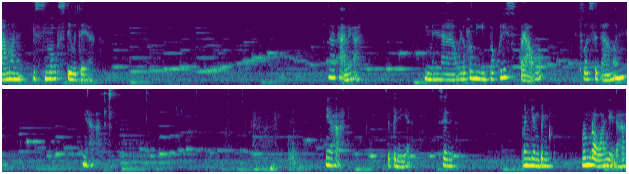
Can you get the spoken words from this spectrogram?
almond is smoked still there น่าทานไหมคะ มีมะนาวแล้วก็มีบรอกโคลีสเปรา toasted almond นี่ค่ะ เนี่ยค่ะ จะเป็นอย่างเงี้ยเส้น มันยังเป็นร้อนๆอยู่นะคะ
